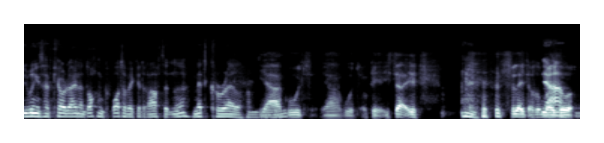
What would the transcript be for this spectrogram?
Übrigens hat Carolina doch einen Quarterback gedraftet, ne? Matt Corral haben sie. Ja, ne? gut, ja, gut, okay. Ich sage, ist vielleicht auch immer Ja, so.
